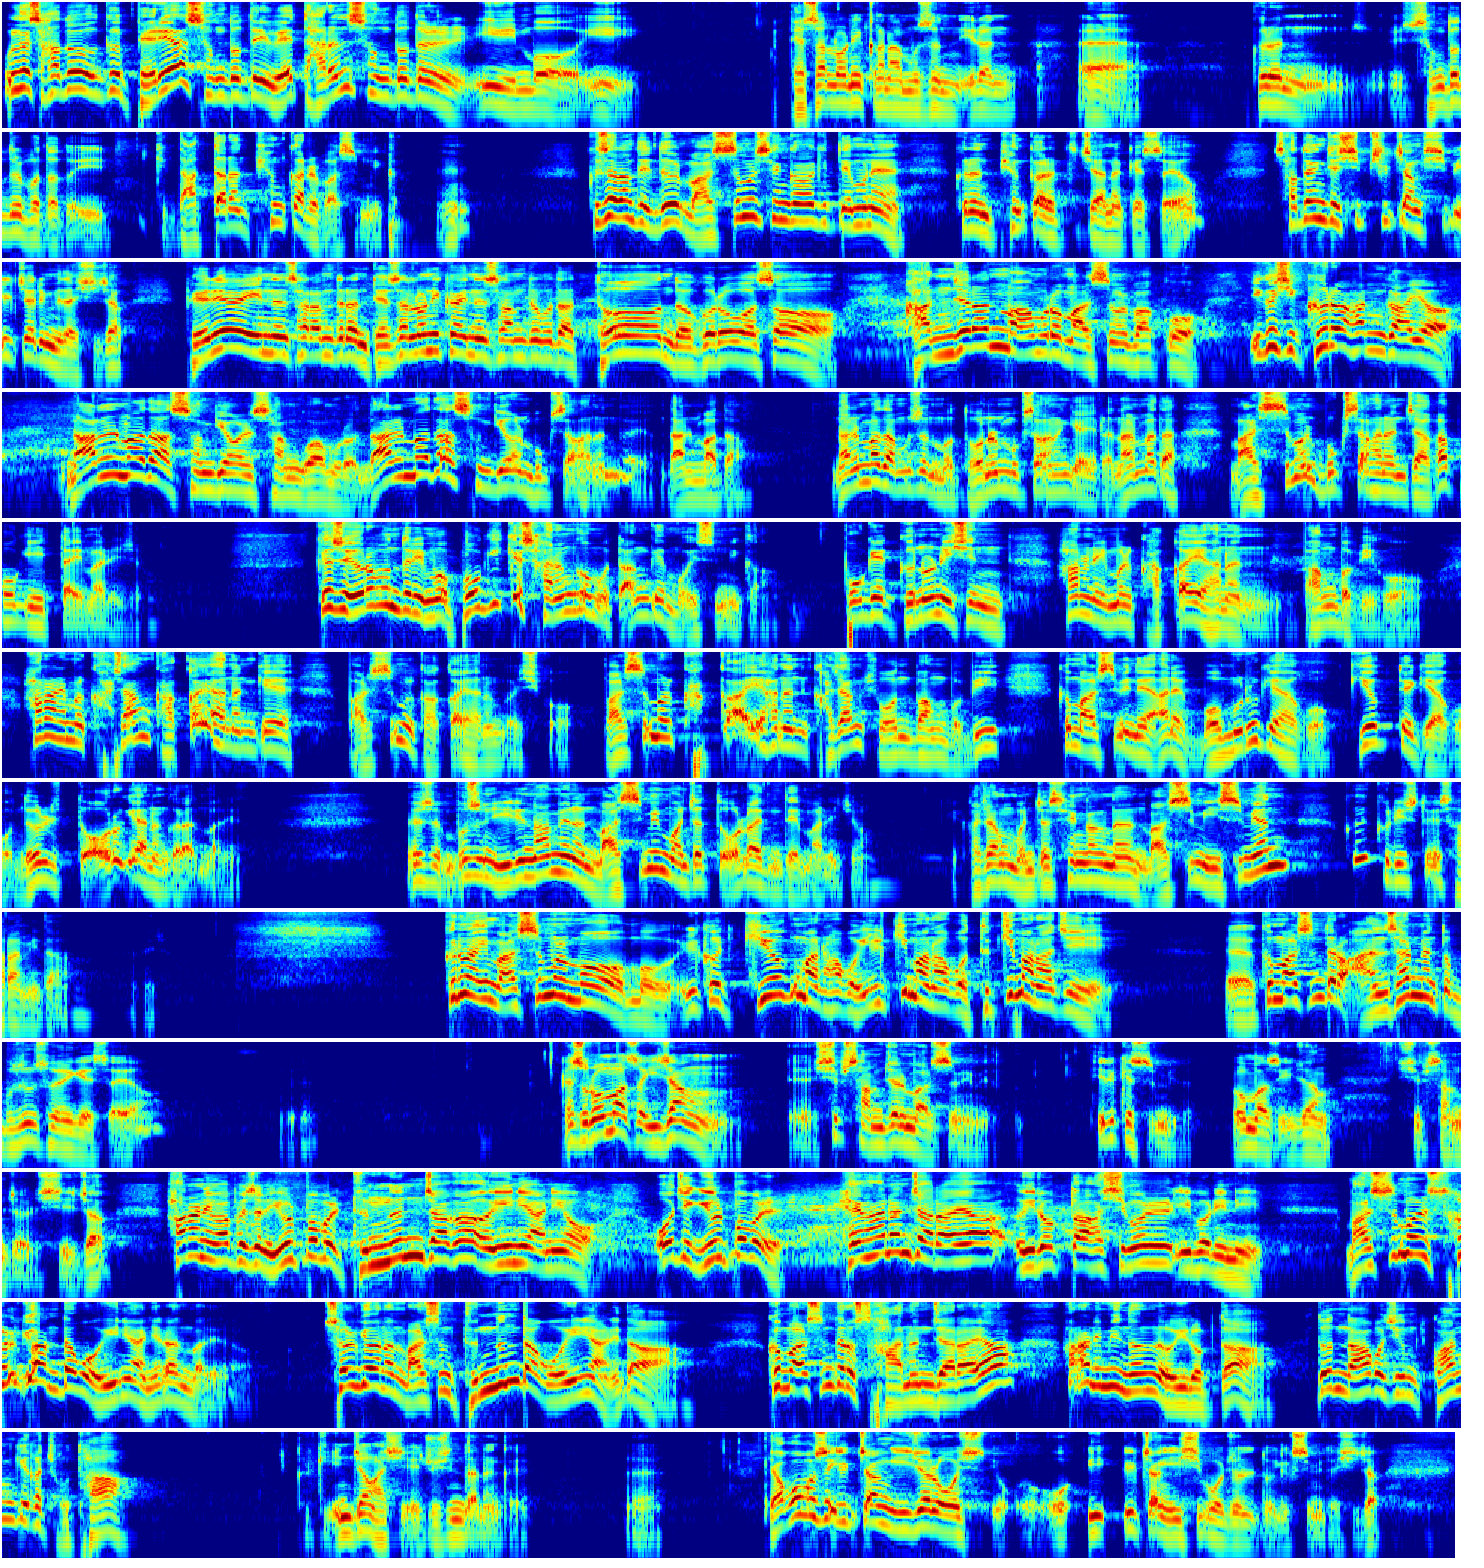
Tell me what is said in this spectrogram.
우리가 사도 그 베레아 성도들이 왜 다른 성도들 이 뭐 이 데살로니카나 무슨 이런 에, 그런 성도들보다도 이 낫다는 평가를 받습니까? 예? 그 사람들이 늘 말씀을 생각하기 때문에 그런 평가를 듣지 않았겠어요? 사도행전 17장 11절입니다. 시작. 베레아에 있는 사람들은 데살로니카에 있는 사람들보다 더 너그러워서 간절한 마음으로 말씀을 받고 이것이 그러한가 하여 날마다 성경을 상고함으로 날마다 성경을 묵상하는 거예요. 날마다. 날마다 무슨 뭐 돈을 묵상하는 게 아니라 날마다 말씀을 묵상하는 자가 복이 있다 이 말이죠. 그래서 여러분들이 뭐 복 있게 사는 거 뭐 딴 게 뭐 있습니까? 복의 근원이신 하나님을 가까이 하는 방법이고 하나님을 가장 가까이 하는 게 말씀을 가까이 하는 것이고 말씀을 가까이 하는 가장 좋은 방법이 그 말씀이 내 안에 머무르게 하고 기억되게 하고 늘 떠오르게 하는 거란 말이에요. 그래서 무슨 일이 나면은 말씀이 먼저 떠올라야 된다 말이죠. 가장 먼저 생각나는 말씀이 있으면 그 그리스도의 사람이다. 그러나 이 말씀을 뭐, 뭐, 이거 기억만 하고 읽기만 하고 듣기만 하지, 예, 그 말씀대로 안 살면 또 무슨 소용이겠어요? 그래서 로마서 2장 13절 말씀입니다. 이렇게 씁니다. 로마서 2장 13절 시작. 하나님 앞에서는 율법을 듣는 자가 의인이 아니요 오직 율법을 행하는 자라야 의롭다 하심을 입으리니 말씀을 설교한다고 의인이 아니란 말이에요. 설교하는 말씀 듣는다고 의인이 아니다. 그 말씀대로 사는 자라야 하나님이 너는 의롭다. 넌 나하고 지금 관계가 좋다. 그렇게 인정하시 해 주신다는 거예요. 네. 야고보서 1장 2절 50, 1장 25절도 읽습니다. 시작.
